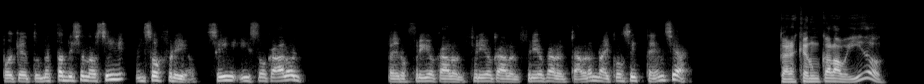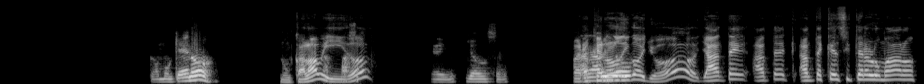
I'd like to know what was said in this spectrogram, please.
porque tú me estás diciendo, sí, hizo frío, sí, hizo calor, pero frío, calor, frío, calor, frío, calor, cabrón, no hay consistencia. Pero es que nunca lo ha habido, ¿Cómo que no? nunca lo ha habido. Yo sé. Pero es que no lo digo yo. Ya antes, antes, antes que existiera el humano,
